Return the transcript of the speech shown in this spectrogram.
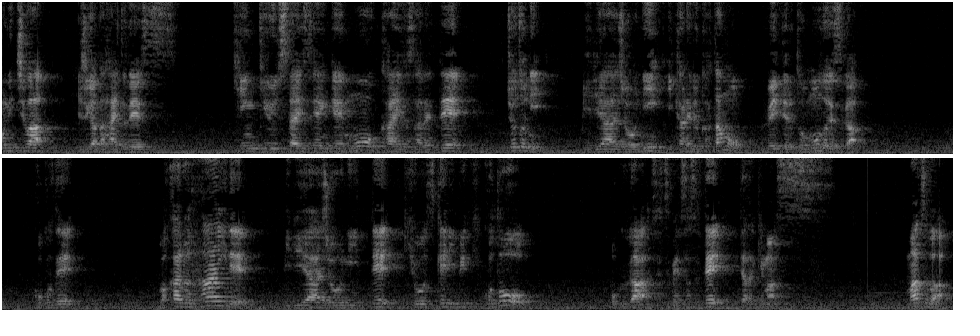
こんにちは。土方ハイトです。緊急事態宣言も解除されて徐々にビリヤー場に行かれる方も増えてると思うのですがここで分かる範囲でビリヤー場に行って気をつけるべきことを僕が説明させていただきます。まずは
